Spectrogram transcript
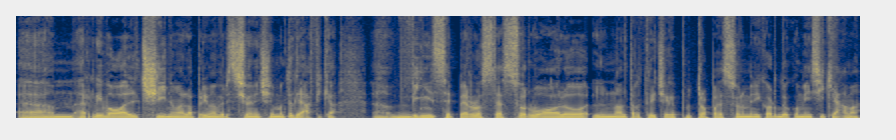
ehm, arrivò al cinema la prima versione cinematografica, eh, vinse per lo stesso ruolo un'altra attrice che purtroppo adesso non mi ricordo come si chiama,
